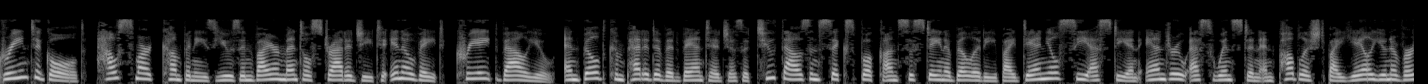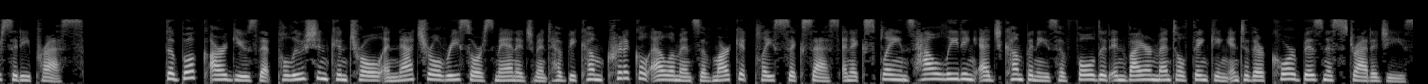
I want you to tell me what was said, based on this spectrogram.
Green to Gold, How Smart Companies Use Environmental Strategy to Innovate, Create Value, and Build Competitive Advantage is a 2006 book on sustainability by Daniel C. Esty and Andrew S. Winston and published by Yale University Press. The book argues that pollution control and natural resource management have become critical elements of marketplace success and explains how leading-edge companies have folded environmental thinking into their core business strategies.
